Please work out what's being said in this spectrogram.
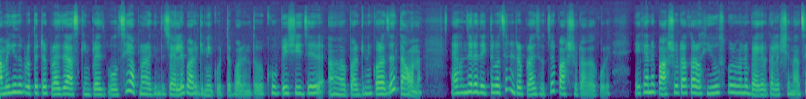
আমি কিন্তু প্রত্যেকটা প্রাইজে আস্কিং প্রাইস বলছি, আপনারা কিন্তু চাইলে বার্গেনিং করতে পারেন। তবে খুব বেশি যে বার্গেনিং করা যায় তাও না। এখন যেটা দেখতে পাচ্ছেন, এটার প্রাইস হচ্ছে পাঁচশো টাকা করে। এখানে পাঁচশো টাকার হিউজ পরিমাণে ব্যাগের কালেকশন আছে।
